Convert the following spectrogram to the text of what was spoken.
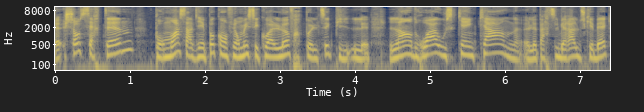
Euh, chose certaine, pour moi, ça vient pas confirmer c'est quoi l'offre politique puis le- l'endroit où ce qu'incarne le Parti libéral du Québec.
